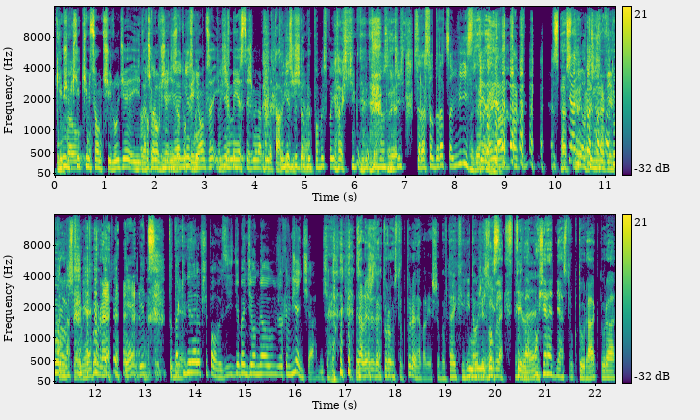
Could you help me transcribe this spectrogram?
Kim, musiał... kim, są ci ludzie i no dlaczego tak wzięli nie, za to niezbyt, pieniądze i to gdzie my jesteśmy na tym etapie To niezbyt dzisiaj. dobry pomysł, ponieważ ci, którzy chcą zliczyć, zaraz są doradcami ministra. Nie, no ja tak specjalnie o tym mówię, kurczę, nie? nie? Więc to taki nie. nie najlepszy pomysł i nie będzie on miał, że tak wzięcia, myślę. Zależy za którą strukturę nawal jeszcze, bo w tej chwili to no już jest, jest w ogóle tyle. pośrednia struktura, która,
